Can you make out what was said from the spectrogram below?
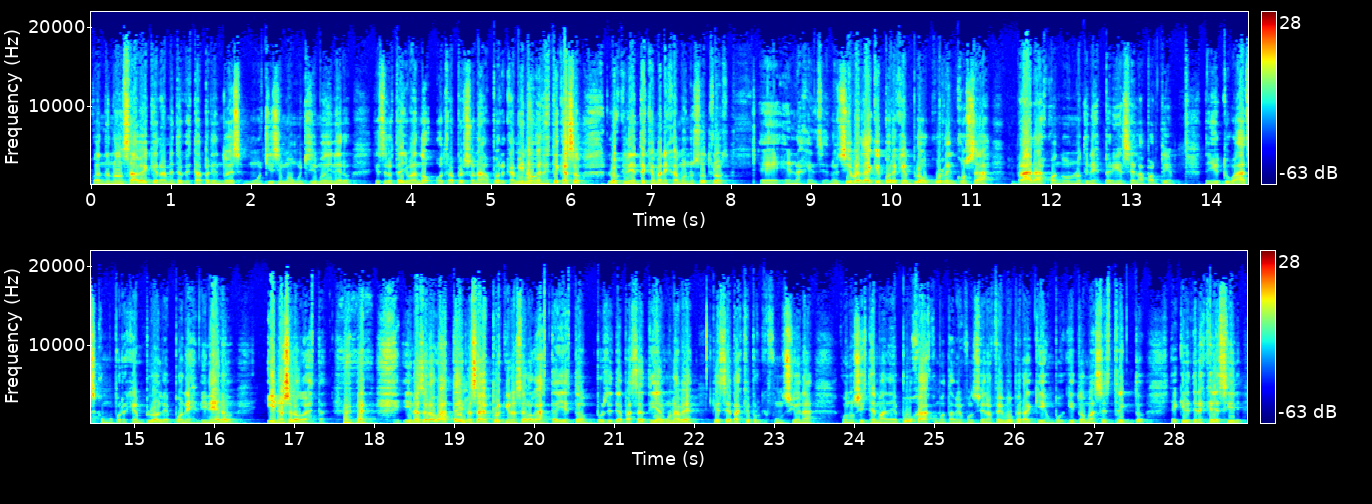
cuando no sabe que realmente lo que está perdiendo es muchísimo, muchísimo dinero que se lo está llevando otra persona por el camino en este caso los clientes que manejamos nosotros eh, en la agencia. ¿no? Si es verdad que, por ejemplo, ocurren cosas raras cuando uno no tiene experiencia en la parte de YouTube Ads, como por ejemplo le pones dinero y no se lo gasta. y no se lo gasta y no sabes por qué no se lo gasta. Y esto, por si te pasa a ti alguna vez, que sepas que porque funciona con un sistema de pujas, como también funciona Facebook, pero aquí es un poquito más estricto y aquí le tienes que decir,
